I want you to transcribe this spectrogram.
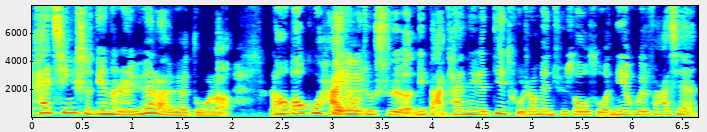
开轻食店的人越来越多了。然后包括还有就是你打开那个地图上面去搜索，你也会发现，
